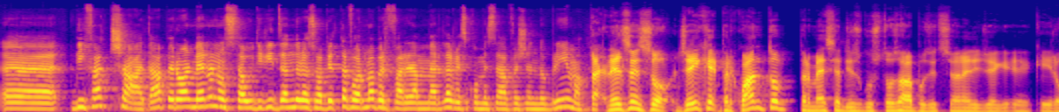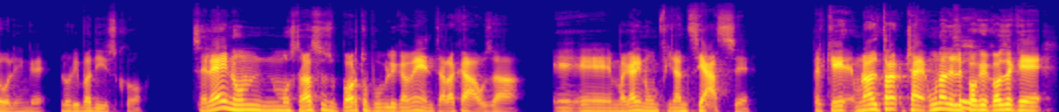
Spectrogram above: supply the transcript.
eh, di facciata, però almeno non sta utilizzando la sua piattaforma per fare la merda che come stava facendo prima. Beh, nel senso, JK, per quanto per me sia disgustosa la posizione di J.K. Rowling, lo ribadisco, se lei non mostrasse supporto pubblicamente alla causa e, e magari non finanziasse, perché un'altra, cioè una delle sì. poche cose che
